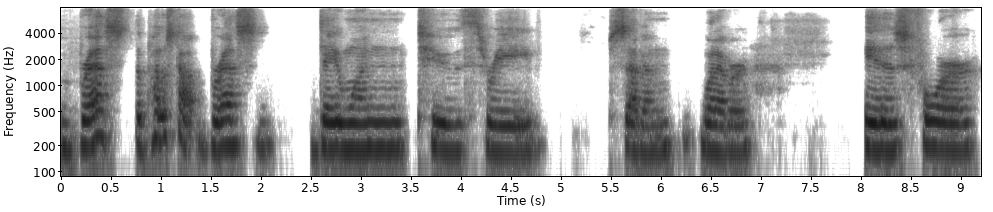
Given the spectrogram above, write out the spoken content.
breast the post-op breast day one, two, three, seven, whatever, is for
